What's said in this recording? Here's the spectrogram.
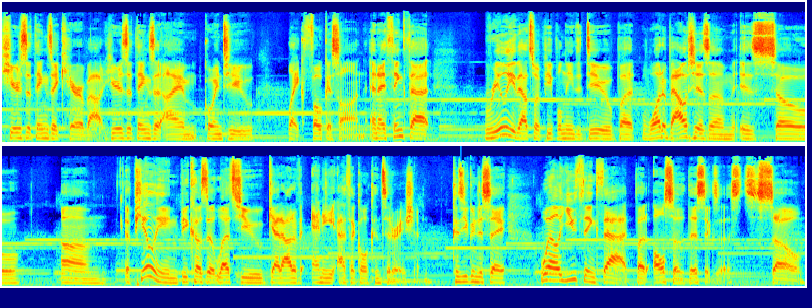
here's the things I care about. Here's the things that I'm going to like focus on. And I think that really that's what people need to do, but whataboutism is so um appealing because it lets you get out of any ethical consideration. Cuz you can just say, "Well, you think that, but also this exists." So,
